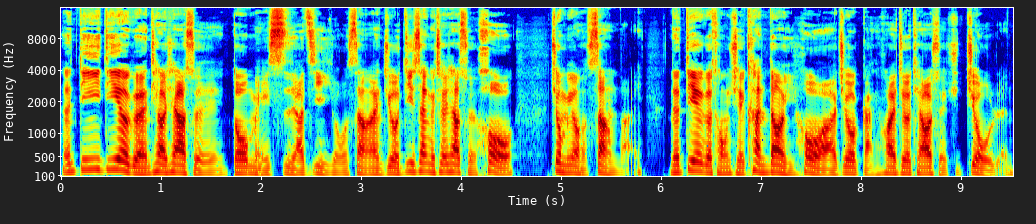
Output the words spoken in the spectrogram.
那第一、第二个人跳下水都没事啊，自己游上岸，结果第三个跳下水后就没有上来。那第二个同学看到以后啊，就赶快就跳水去救人，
